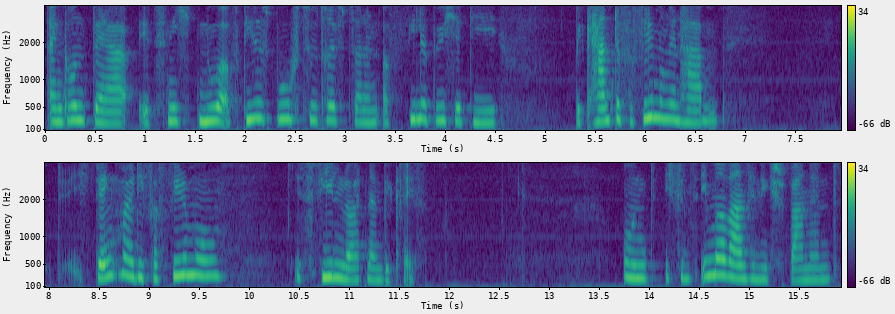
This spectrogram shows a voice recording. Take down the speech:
ein Grund, der jetzt nicht nur auf dieses Buch zutrifft, sondern auf viele Bücher, die bekannte Verfilmungen haben, ich denke mal, die Verfilmung ist vielen Leuten ein Begriff. Und ich finde es immer wahnsinnig spannend,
